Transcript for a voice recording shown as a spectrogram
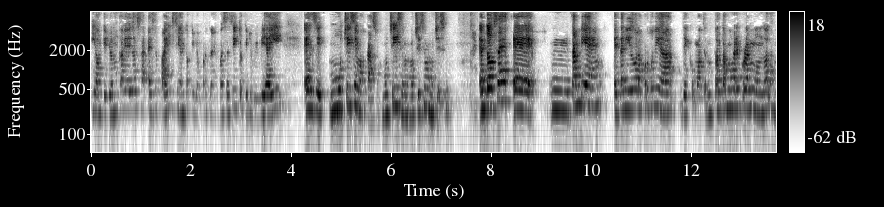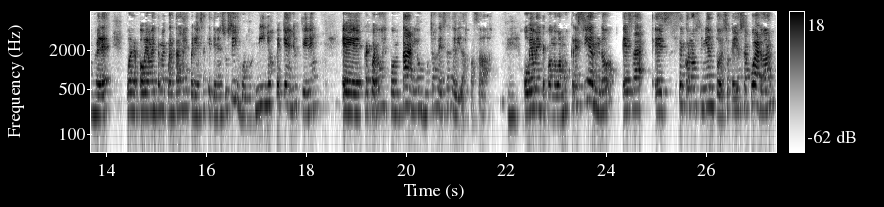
y aunque yo nunca había ido a ese país, siento que yo pertenezco a ese sitio, que yo viví ahí. Es decir, muchísimos casos, muchísimos, muchísimos, muchísimos. Entonces, eh, Mm, también he tenido la oportunidad de, como tengo tantas mujeres por el mundo, las mujeres, pues obviamente me cuentan las experiencias que tienen sus hijos. Los niños pequeños tienen eh, recuerdos espontáneos muchas veces de vidas pasadas. Obviamente, cuando vamos creciendo, esa, ese conocimiento, eso que ellos se acuerdan,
